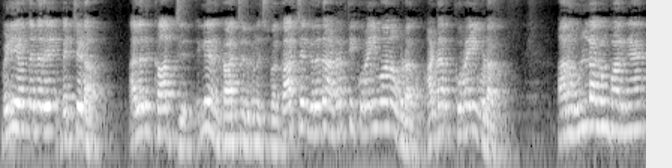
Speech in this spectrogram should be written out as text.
வெளியே வந்து என்னது? வெற்றிடம். அல்லது காற்று. இல்லையா? காற்று இருக்குன்னு வச்சுப்போம் காற்றுங்கிறது அடர்த்தி குறைவான ஊடகம். அடர் குறை ஊடகம். ஆனா உள்ளகம் பாருங்க.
